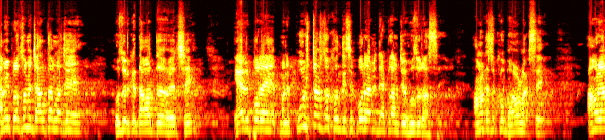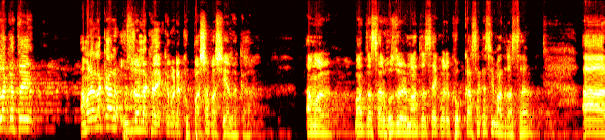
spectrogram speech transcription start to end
আমি প্রথমে জানতাম না যে হুজুরকে দাওয়াত দেওয়া হয়েছে। এরপরে মানে পোস্টার যখন দিছে, পরে আমি দেখলাম যে হুজুর আছে। আমার কাছে খুব ভালো লাগছে। আমার এলাকাতে, আমার এলাকার হুজুর এলাকা একেবারে খুব পাশাপাশি এলাকা। আমার মাদ্রাসার, হুজুরের মাদ্রাসা একবারে খুব কাছাকাছি মাদ্রাসা। আর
